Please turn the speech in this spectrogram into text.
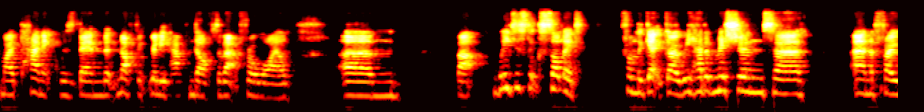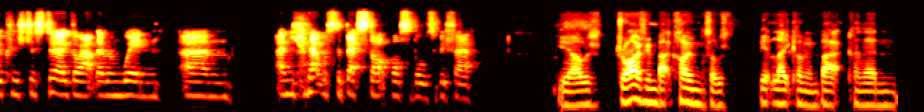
My panic was then that nothing really happened after that for a while. Um, but we just looked solid from the get go. We had a mission to, and a focus just to go out there and win. Um, and yeah, that was the best start possible, to be fair. Yeah, I was driving back home because I was a bit late coming back, and then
